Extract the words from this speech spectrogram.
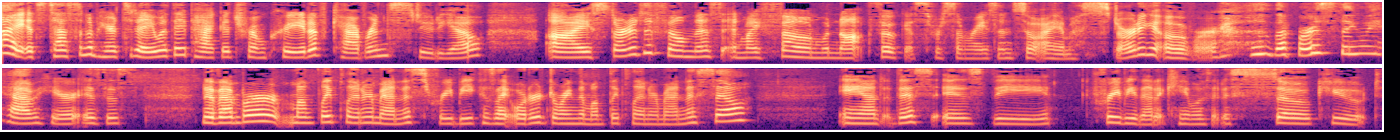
Hi, it's Tess and I'm here today with a package from Creative Caverns Studio. I started to film this and my phone would not focus for some reason, so I am starting over. the first thing we have here is this November Monthly Planner Madness freebie because I ordered during the Monthly Planner Madness sale. And this is the freebie that it came with. It is so cute.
